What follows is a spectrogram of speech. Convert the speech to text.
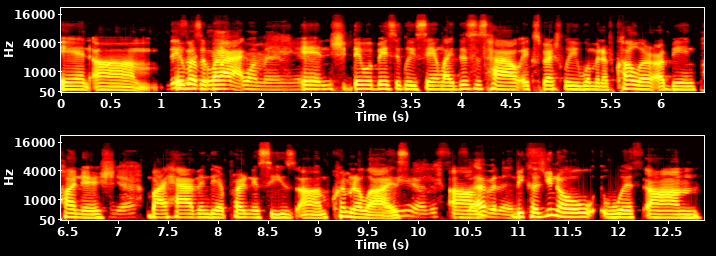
and um These it was a black, woman. Yeah. and she, they were basically saying like this is how especially women of color are being punished yeah. by having their pregnancies um Oh, criminalized yeah, this is um, evidence. because you know with um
